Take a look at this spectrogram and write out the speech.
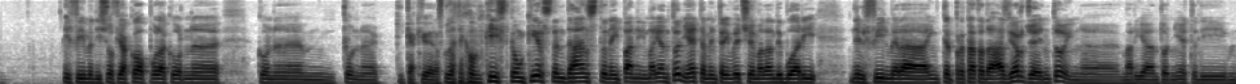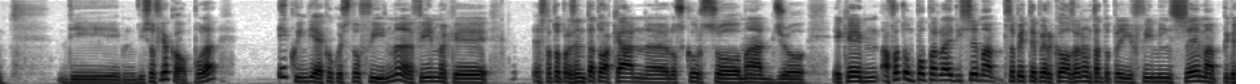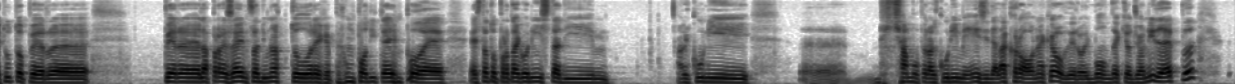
il film di Sofia Coppola con, con, ehm, con chi cacchio era? Scusate, con, con Kirsten Dunst nei panni di Maria Antonietta, mentre invece Madame de Boiry nel film era interpretata da Asia Argento in uh, Maria Antoniette di, di, di Sofia Coppola e quindi ecco questo film, film che è stato presentato a Cannes eh, lo scorso maggio e che mm, ha fatto un po' parlare di sé, ma sapete per cosa? Non tanto per il film in sé, ma più che tutto per, eh, per la presenza di un attore che per un po' di tempo è, è stato protagonista di mm, alcuni, eh, diciamo per alcuni mesi della cronaca, ovvero il buon vecchio Johnny Depp,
